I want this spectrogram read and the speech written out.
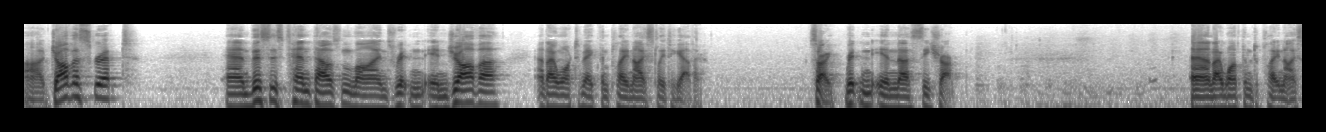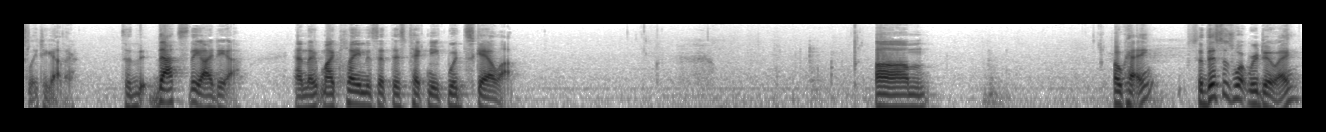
uh, JavaScript, and this is 10,000 lines written in Java, and I want to make them play nicely together. Sorry, written in uh, C Sharp. And I want them to play nicely together. So th- that's the idea. And the, my claim is that this technique would scale up. Um, Okay, so this is what we're doing.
